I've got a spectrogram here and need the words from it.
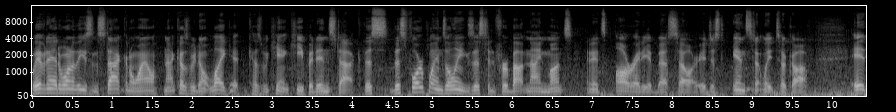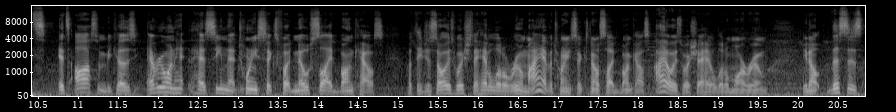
We haven't had one of these in stock in a while, not because we don't like it, because we can't keep it in stock. This this floor plan's only existed for about nine months, and it's already a bestseller. It just instantly took off. It's it's awesome because everyone ha has seen that 26 foot no slide bunkhouse, but they just always wish they had a little room. I have a 26 no slide bunkhouse. I always wish I had a little more room. You know, this is,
